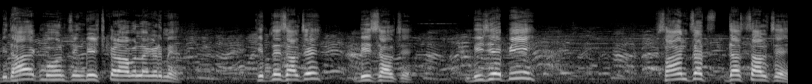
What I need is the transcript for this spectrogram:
विधायक मोहन सिंह बिष्ट करावल नगर में। कितने साल से? बीस साल से। बीजेपी सांसद दस साल से।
